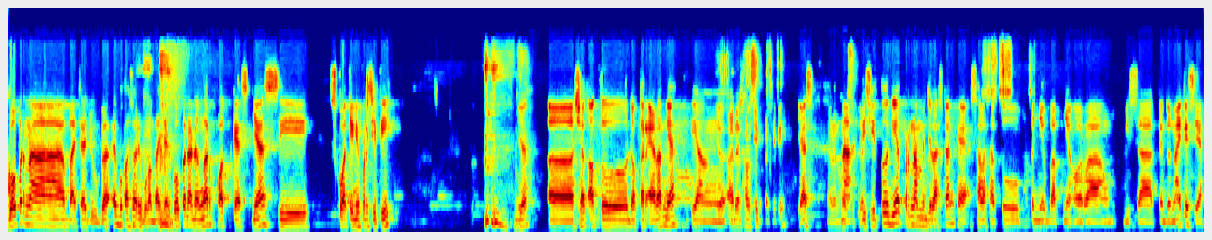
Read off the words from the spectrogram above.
Gue pernah baca juga, eh bukan sorry bukan baca, gue pernah dengar podcastnya si Squad University. ya uh, shout out to Dr. Aaron ya, yang yeah, Aaron Horsey University. Yes. Aaron nah, Horsey, di situ dia pernah menjelaskan kayak salah satu penyebabnya orang bisa tendonitis ya.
